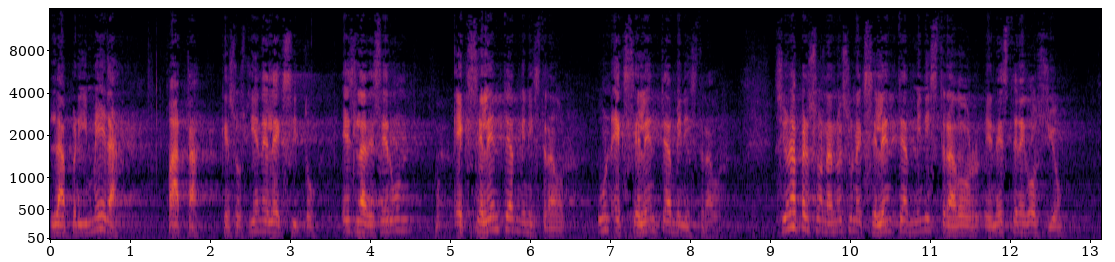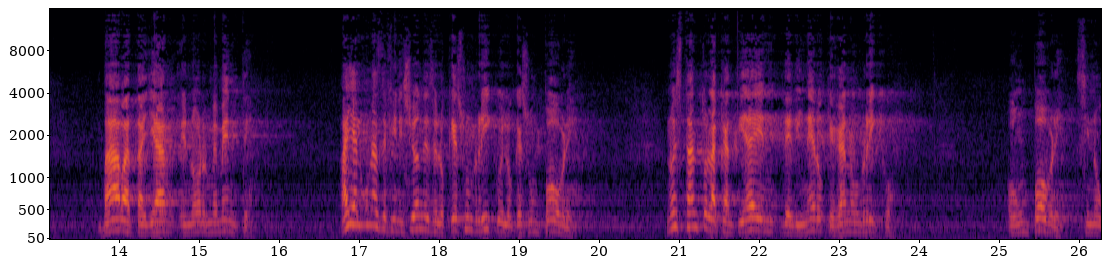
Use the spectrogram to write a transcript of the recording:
la primera pata que sostiene el éxito es la de ser un excelente administrador, un excelente administrador. Si una persona no es un excelente administrador en este negocio, va a batallar enormemente. Hay algunas definiciones de lo que es un rico y lo que es un pobre. No es tanto la cantidad de, dinero que gana un rico, o un pobre, sino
